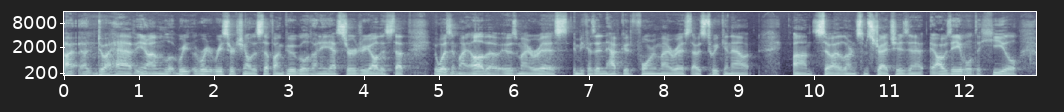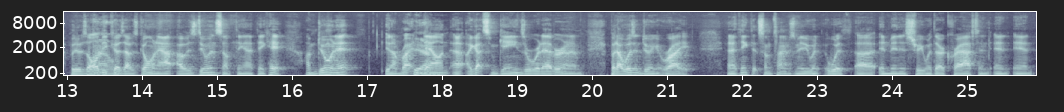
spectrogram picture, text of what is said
I, I, do I have you know I'm re- re- researching all this stuff on Google. Do I need to have surgery? All this stuff. It wasn't my elbow. It was my wrist, and because I didn't have good form in my wrist, I was tweaking out. Um, so I learned some stretches, and I, I was able to heal. But it was all Wow. because I was going out. I was doing something. And I think, hey, I'm doing it. You know, I'm writing Yeah. down. Uh, I got some gains or whatever, and I'm, but I wasn't doing it right. And I think that sometimes maybe when, with uh, in ministry with our craft and and and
